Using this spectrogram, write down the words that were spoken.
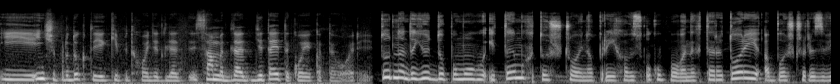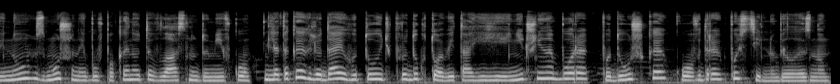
і інші продукти, які підходять для саме для дітей такої категорії. Тут надають допомогу і тим, хто щойно приїхав з окупованих територій або ж через війну змушений був покинути власну домівку. Для таких людей готують продуктові та гігієнічні набори, подушки, ковдри, постільну білизну.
